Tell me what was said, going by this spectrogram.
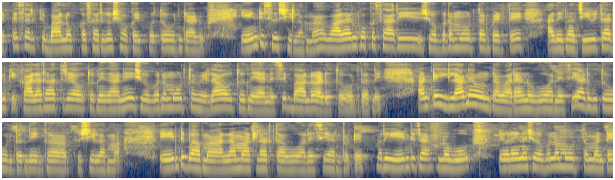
చెప్పేసరికి బాలు ఒక్కసారిగా షాక్ అయిపోతూ ఉంటాడు. ఏంటి సుశీలమ్మ? వారానికి ఒకసారి శోభన ముహూర్తం పెడితే అది నా జీవితానికి కాలరాత్రి అవుతుంది కానీ శోభన ముహూర్తం ఎలా అవుతుంది అనేసి బాలు అడుగుతూ ఉంటుంది. అంటే ఇలానే ఉంటావారా నువ్వు అనేసి అడుగుతూ ఉంటుంది ఇంకా సుశీలమ్మ. ఏంటి బామ్మ అలా మాట్లాడతావు అనేసి అంటుంటే మరి ఏంటిరా నువ్వు? ఎవరైనా శోభన ముహూర్తం అంటే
